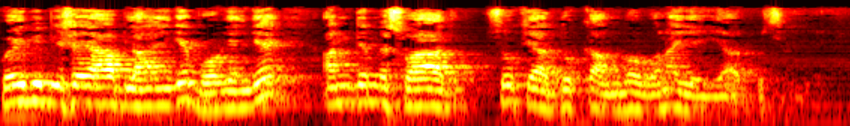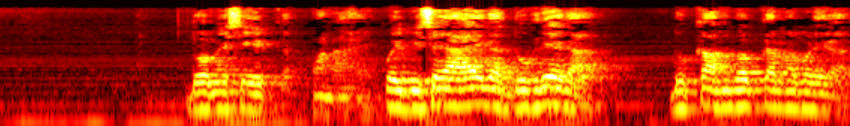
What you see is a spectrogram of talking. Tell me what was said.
कोई भी विषय आप लाएँगे, भोगेंगे, अंतिम में स्वाद, सुख या दुख का अनुभव होना यही है और कुछ नहीं दो में से एक होना है। कोई विषय आएगा, दुख देगा, दुख का अनुभव करना पड़ेगा।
